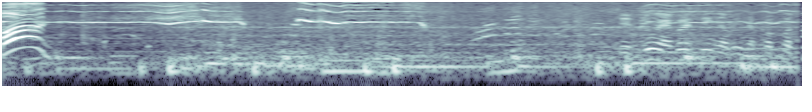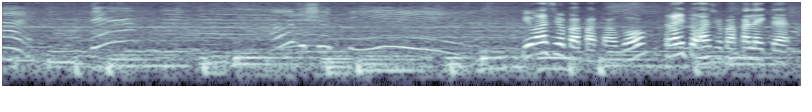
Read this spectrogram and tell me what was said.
Hold! They do everything with a purpose. There. I want to shoot this. You ask your papa, Kago. Try to ask your papa like that.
